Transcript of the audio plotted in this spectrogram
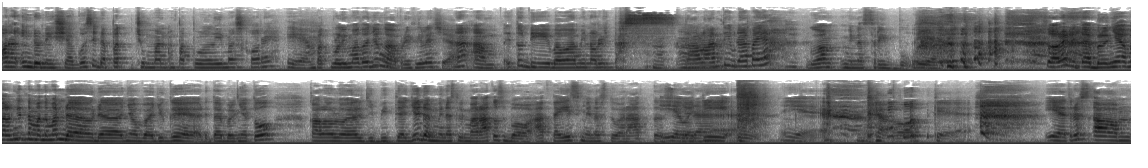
orang Indonesia gue sih dapat cuman 45 skor ya Iya, 45 tuh aja nggak privilege ya. Nah, am, itu di bawah minoritas. Mm-mm. Kalau anti berapa ya? Gua minus 1000. Iya. Soalnya di tabelnya apalagi teman-teman udah udah nyoba juga ya di tabelnya tuh kalau lo LGBT aja udah minus 500 bawa ateis minus 200. Iya Jadi. Iya. Gak oke. Iya terus um,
